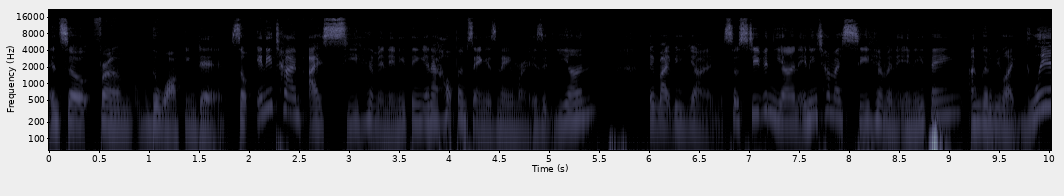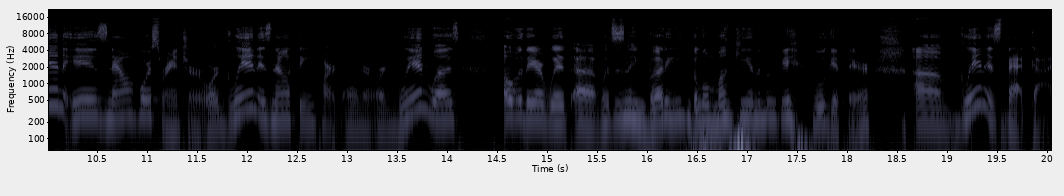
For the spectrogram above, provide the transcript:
And so from The Walking Dead. So anytime I see him in anything, and I hope I'm saying his name right, is it Yun? It might be Yun. So Steven Yeun, anytime I see him in anything, I'm going to be like, Glenn is now a horse rancher, or Glenn is now a theme park owner, or Glenn was over there with uh, what's his name, Buddy, the little monkey in the movie. we'll get there. Um, Glenn is that guy.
